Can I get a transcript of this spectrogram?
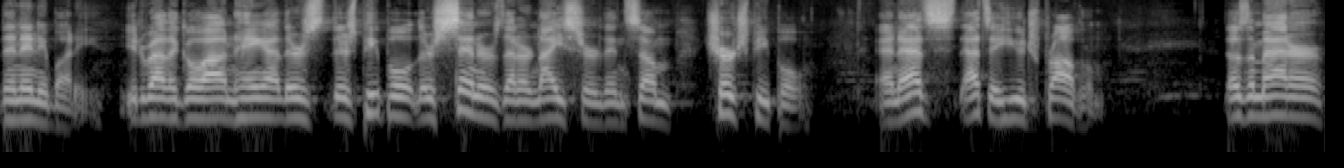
than anybody. You'd rather go out and hang out. There's there's people, there's sinners that are nicer than some church people and that's that's a huge problem. Doesn't matter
